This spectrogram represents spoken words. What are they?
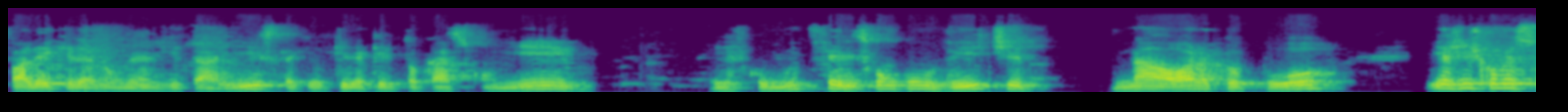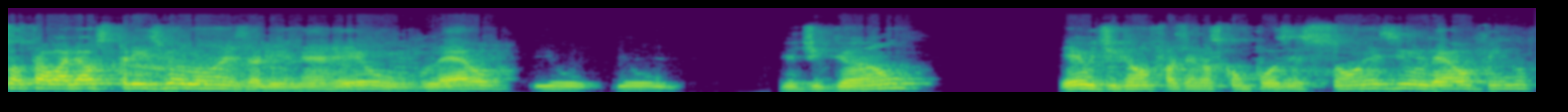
falei que ele era um grande guitarrista, que eu queria que ele tocasse comigo. Ele ficou muito feliz com o convite, na hora topou. E a gente começou a trabalhar os três violões ali, né? Eu, o Léo e o, e, o, e o Digão. Eu e o Digão fazendo as composições e o Léo vindo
